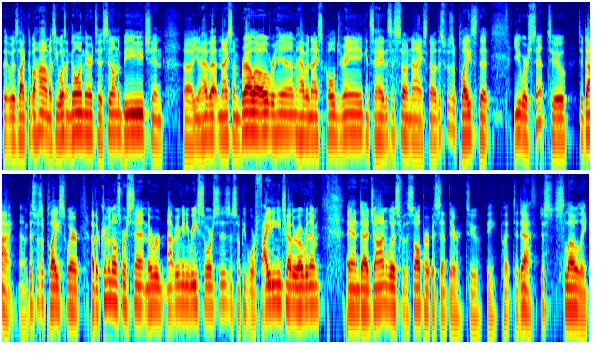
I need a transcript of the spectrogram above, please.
that was like the Bahamas. He wasn't going there to sit on the beach and uh, you know, have that nice umbrella over him, have a nice cold drink, and say, hey, this is so nice. No, this was a place that you were sent to to die. Um, this was a place where other criminals were sent, and there were not very many resources, and so people were fighting each other over them. And uh, John was, for the sole purpose, sent there to be put to death, just slowly.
